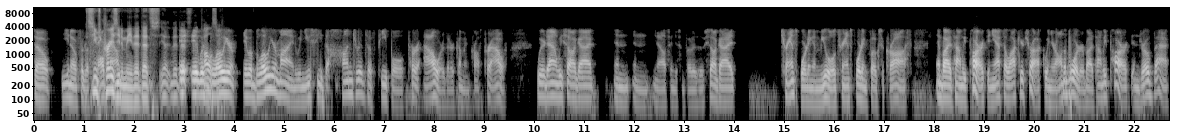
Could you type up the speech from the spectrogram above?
so you know for the It seems crazy town- to me that that's yeah. That, it, that's the it would policy. blow your it would blow your mind when you see the hundreds of people per hour that are coming across per hour. We were down, we saw a guy, and and you know I'll send you some photos. We saw a guy transporting a mule, transporting folks across. And by the time we parked, and you have to lock your truck when you're on the border. By the time we parked and drove back,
